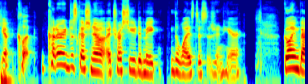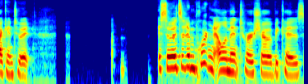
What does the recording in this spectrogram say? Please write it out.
Yeah, cl- cut our discussion out. I trust you to make the wise decision here. Going back into it. So it's an important element to our show because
